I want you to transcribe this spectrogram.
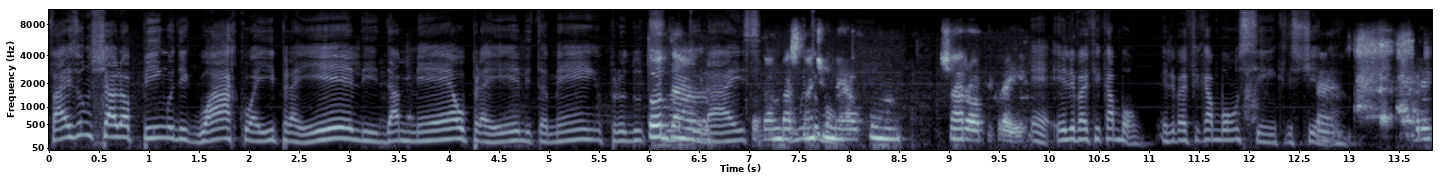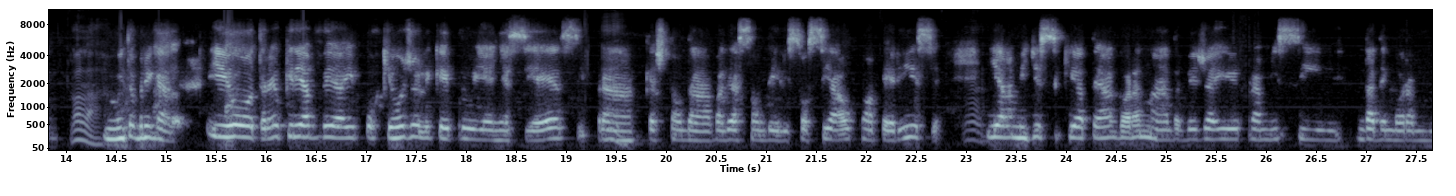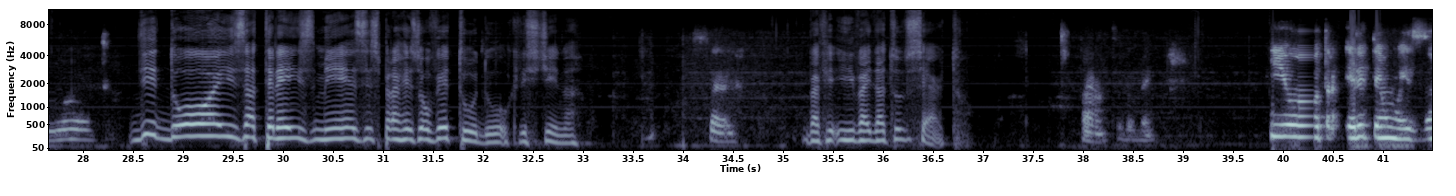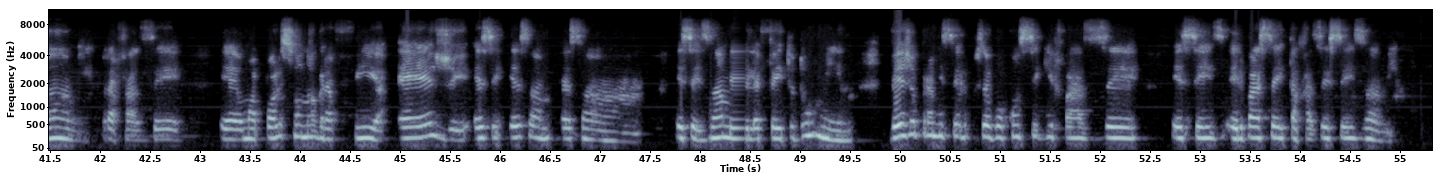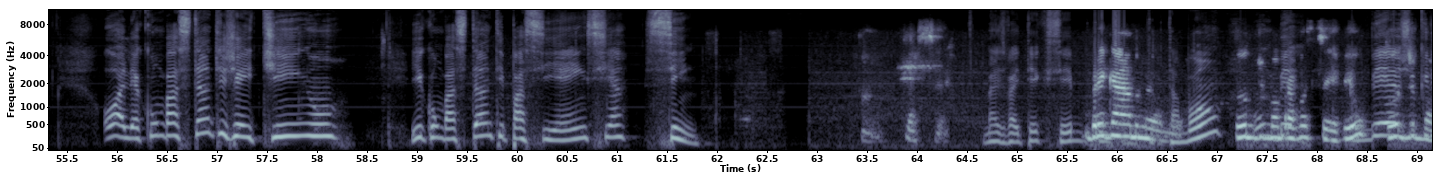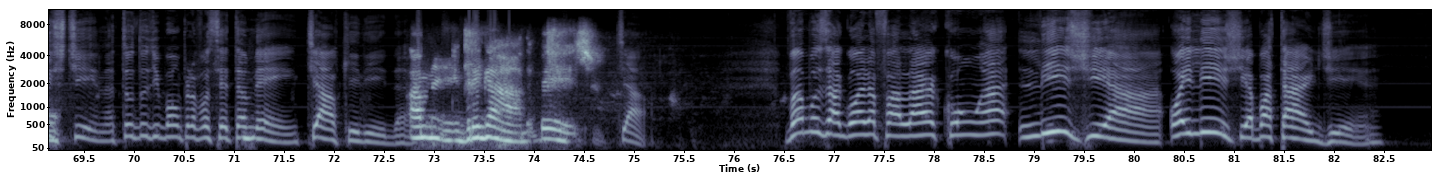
Faz um xaropinho de guaco aí para ele, dá mel para ele também, produtos Tô dando, naturais. tô dando bastante mel com xarope para ele. É, ele vai ficar bom. Ele vai ficar bom sim, Cristina. É. Obri- Olha lá. Muito obrigada. E outra, eu queria ver aí, porque hoje eu liguei para o INSS para a questão da avaliação dele social com a perícia, e ela me disse que até agora nada. Veja aí para mim se ainda demora muito. De dois a três meses para resolver tudo, Cristina. Sério. Vai, e vai dar tudo certo. Tá, tudo bem. E outra, ele tem um exame para fazer, é uma polissonografia EEG. Esse, essa, essa, esse exame ele é feito dormindo. Veja para mim se, ele, se eu vou conseguir fazer esse, ele vai aceitar fazer esse exame. Olha, com bastante jeitinho e com bastante paciência, sim. Tá certo. Mas vai ter que ser. Obrigado, meu amor. Tá bom? Tudo de Um bom para be- você, viu? Um beijo, Tudo de bom. Cristina. Tudo de bom para você também. Tchau, querida. Amém. Obrigada. Beijo. Tchau. Vamos agora falar com a Lígia. Oi, Lígia, boa tarde.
